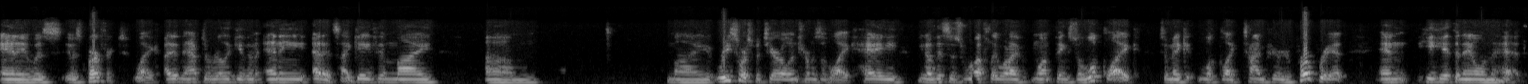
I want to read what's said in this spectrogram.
and it was it was perfect. Like I didn't have to really give him any edits. I gave him my um, my resource material in terms of like, hey, you know, this is roughly what I want things to look like to make it look like time period appropriate, and he hit the nail on the head.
